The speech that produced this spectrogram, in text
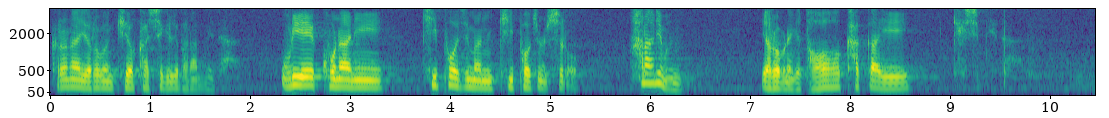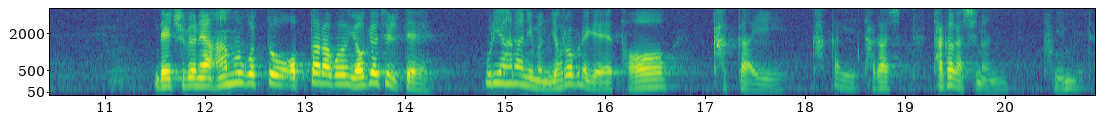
그러나 여러분 기억하시길 바랍니다. 우리의 고난이 깊어지면 깊어질수록 하나님은 여러분에게 더 가까이 계십니다. 내 주변에 아무것도 없다라고 여겨질 때 우리 하나님은 여러분에게 더 가까이 가까이 다가가시는 분입니다.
